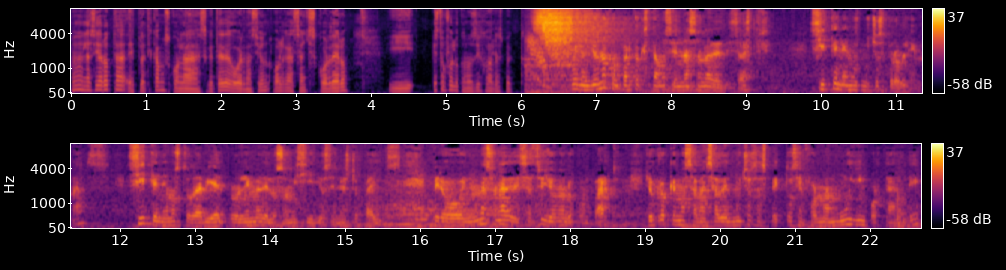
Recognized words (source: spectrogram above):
Bueno, en la Sierra eh, platicamos con la secretaria de Gobernación, Olga Sánchez Cordero, y esto fue lo que nos dijo al respecto. Bueno, yo no comparto que estamos en una zona de desastre. Sí tenemos muchos problemas, sí tenemos todavía el problema de los homicidios en nuestro país, pero en una zona de desastre yo no lo comparto. Yo creo que hemos avanzado en muchos aspectos en forma muy importante,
